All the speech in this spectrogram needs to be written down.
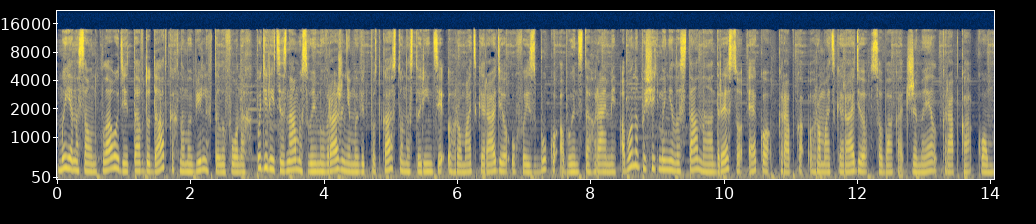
Ми є на саундклауді та в додатках на мобільних телефонах. Поділіться з нами своїми враженнями від подкасту на сторінці Громадське Радіо у Фейсбуку або Інстаграмі, або напишіть мені листа на адресу eko.громадськерадіо.gmail.com.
